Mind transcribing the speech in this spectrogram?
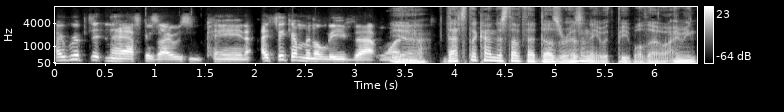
I ripped it in half because I was in pain. I think I'm going to leave that one. Yeah. That's the kind of stuff that does resonate with people, though. I mean,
